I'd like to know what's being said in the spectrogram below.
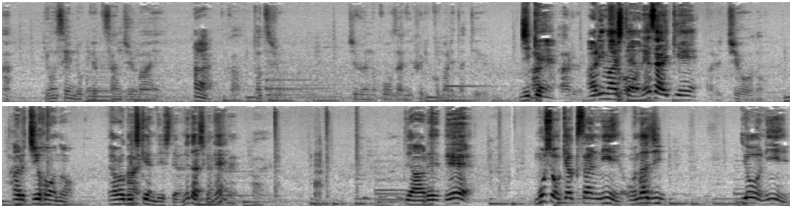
あ4630万円はい。が突如自分の口座に振り込まれたっていう事件ありましたよね最近。ある地方の。ある地方の。山口県でしたよね、確かね。ねはい。であれでもしお客さんに同じように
